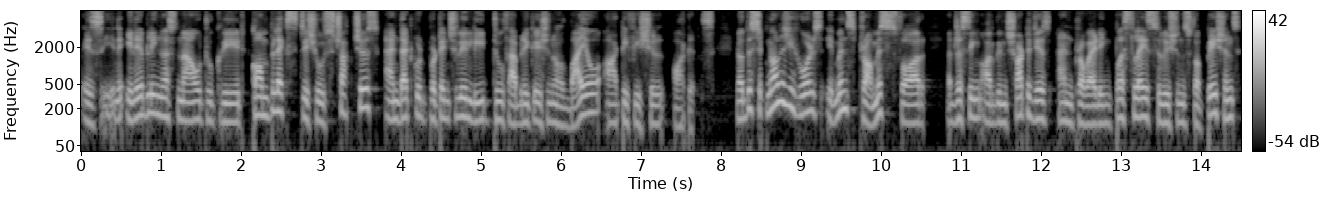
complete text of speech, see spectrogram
is in enabling us now to create complex tissue structures, and that could potentially lead to fabrication of bio artificial organs. Now, this technology holds immense promise for addressing organ shortages, and providing personalized solutions for patients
